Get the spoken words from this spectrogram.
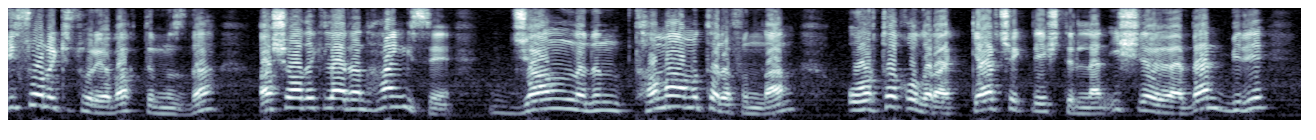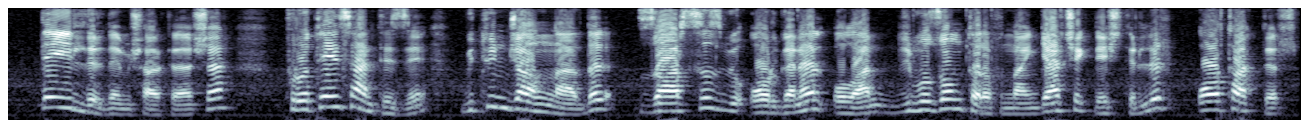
Bir sonraki soruya baktığımızda aşağıdakilerden hangisi canlıların tamamı tarafından ortak olarak gerçekleştirilen işlevlerden biri değildir demiş arkadaşlar. Protein sentezi bütün canlılarda zarsız bir organel olan ribozom tarafından gerçekleştirilir, ortaktır.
